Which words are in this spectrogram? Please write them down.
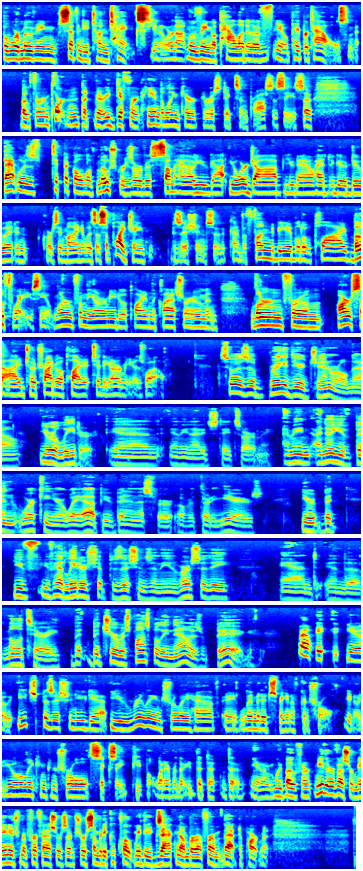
but we're moving 70 ton tanks. You know, we're not moving a pallet of, you know, paper towels both are important, but very different handling characteristics and processes. So that was typical of most reservists. Somehow you got your job, you now had to go do it. And of course, in mine, it was a supply chain position. So kind of a fun to be able to apply both ways, you know, learn from the Army to apply in the classroom and learn from our side to try to apply it to the Army as well. So, as a brigadier general now, you're a leader in in the United States Army. I mean, I know you've been working your way up. You've been in this for over 30 years. You're but you've you've had leadership positions in the university and in the military. But but your responsibility now is big. Well, it, you know, each position you get, you really and truly have a limited span of control. You know, you only can control six, eight people, whatever the, the, the, the you know, we both are, neither of us are management professors. I'm sure somebody could quote me the exact number from that department.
